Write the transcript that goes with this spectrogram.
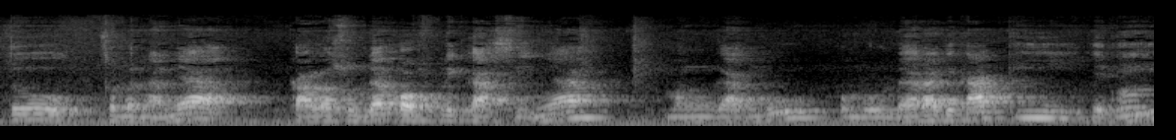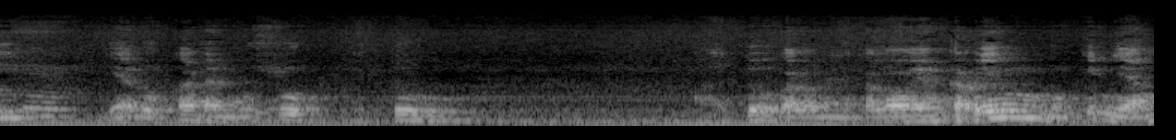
Itu sebenarnya kalau sudah komplikasinya mengganggu pembuluh darah di kaki. Jadi Oke. dia luka dan busuk itu. Itu kalau kalau yang kering mungkin yang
